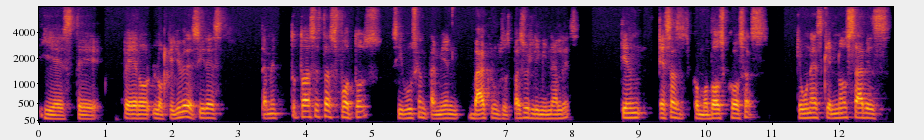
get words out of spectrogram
Y este, pero lo que yo iba a decir es, también todas estas fotos si buscan también backrooms o espacios liminales, tienen esas como dos cosas, que una es que no sabes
